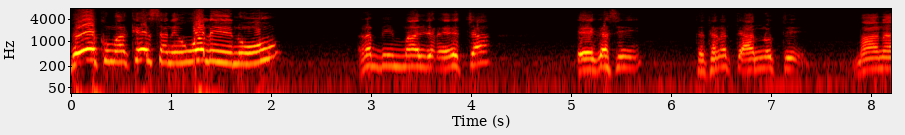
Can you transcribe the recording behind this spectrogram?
beekuma keessani waliinu. Rabbiin maal jedhe jecha. Eegasi tatanatti aannutti maana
